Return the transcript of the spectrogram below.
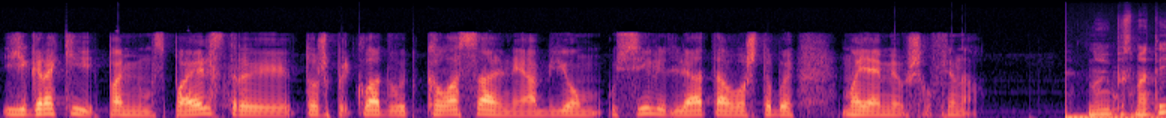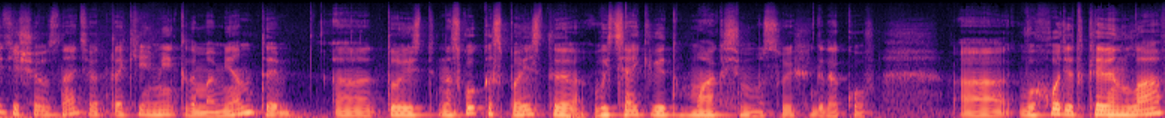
игроки, помимо Спаэльстры, тоже прикладывают колоссальный объем усилий для того, чтобы Майами вышел в финал. Ну и посмотрите еще, знаете, вот такие микромоменты, э, то есть насколько специалисты вытягивает максимум своих игроков. Э, выходит Кевин Лав,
